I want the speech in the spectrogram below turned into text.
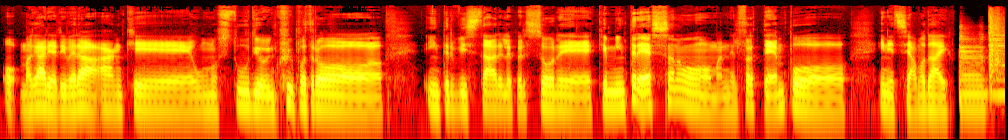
O magari arriverà anche uno studio in cui potrò intervistare le persone che mi interessano, ma nel frattempo iniziamo, dai.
